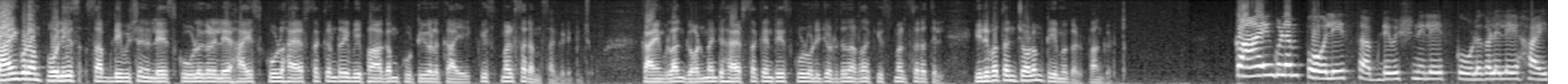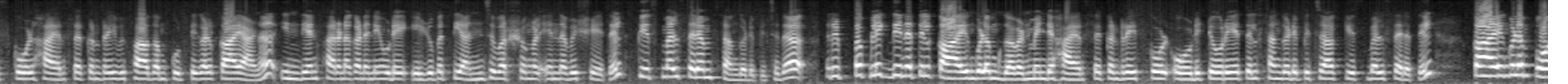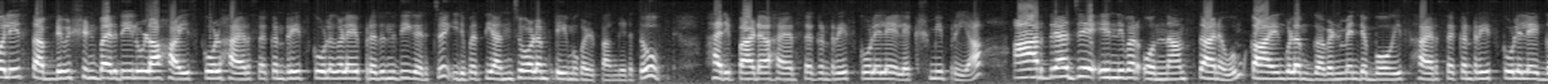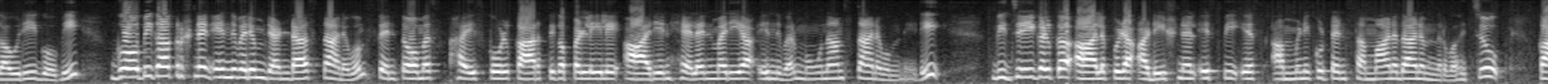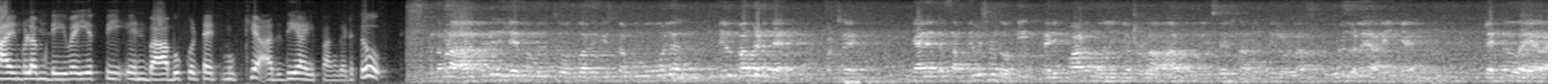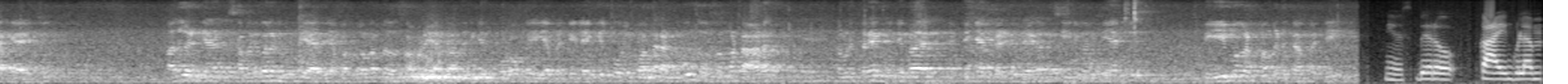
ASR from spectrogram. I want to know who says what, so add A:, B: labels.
A: Kayamkulam police sub ഡിവിഷനിലെ സ്കൂളുകളിലെ high school higher secondary വിഭാഗം കുട്ടികൾക്കായി ക്വിസ് മത്സരം സംഘടിപ്പിച്ചു. Kayamkulam government higher secondary school ഓഡിറ്റോറിയത്തിൽ നടന്ന ക്വിസ് മത്സരത്തിൽ ഇരുപത്തഞ്ചോളം ടീമുകൾ പങ്കെടുത്തു.
B: കായംകുളം പോലീസ് സബ് ഡിവിഷനിലെ സ്കൂളുകളിലെ ഹൈസ്കൂൾ ഹയർ സെക്കൻഡറി വിഭാഗം കുട്ടികൾക്കായാണ് ഇന്ത്യൻ ഭരണഘടനയുടെ എഴുപത്തി അഞ്ച് വർഷങ്ങൾ എന്ന വിഷയത്തിൽ ക്വിസ് മത്സരം സംഘടിപ്പിച്ചത്. റിപ്പബ്ലിക് ദിനത്തിൽ Kayamkulam government higher secondary school ഓഡിറ്റോറിയത്തിൽ സംഘടിപ്പിച്ച ക്വിസ് മത്സരത്തിൽ കായംകുളം പോലീസ് സബ് ഡിവിഷൻ പരിധിയിലുള്ള ഹൈസ്കൂൾ ഹയർ സെക്കൻഡറി സ്കൂളുകളെ പ്രതിനിധീകരിച്ച് ഇരുപത്തിയഞ്ചോളം ടീമുകൾ പങ്കെടുത്തു. ഹരിപ്പാട് ഹയർ സെക്കൻഡറി സ്കൂളിലെ ലക്ഷ്മി പ്രിയ ആർദ്ര ജെ എന്നിവർ ഒന്നാം സ്ഥാനവും. Kayamkulam government boys higher secondary സ്കൂളിലെ ഗൗരി ഗോപി ഗോപിക കൃഷ്ണൻ എന്നിവരും രണ്ടാം സ്ഥാനവും. സെന്റ് തോമസ് ഹൈസ്കൂൾ കാർത്തികപ്പള്ളിയിലെ ആര്യൻ ഹെലൻ മരിയ എന്നിവർ മൂന്നാം സ്ഥാനവും നേടി. വിജയികൾക്ക് Alappuzha additional S P S Amminikuttan സമ്മാനദാനം നിർവഹിച്ചു. കായംകുളം ഡിവൈഎസ്പി എൻ ബാബുക്കുട്ടൻ മുഖ്യ അതിഥിയായി പങ്കെടുത്തു.
C: നമ്മുടെ ആലപ്പുഴ ജില്ലയെ സംബന്ധിച്ച് ഇഷ്ടംപോലെ കുട്ടികൾ പങ്കെടുത്തേനെ. പക്ഷേ ഞാൻ എന്റെ സബ് ഡിവിഷൻ നോക്കി. ഹരിപ്പാട് മുതൽ ഇങ്ങോട്ടുള്ള ആറ് പോലീസ് സ്റ്റേഷൻ അതിർത്തിയിലുള്ള സ്കൂളുകളെ അറിയിക്കാൻ ലെറ്റർ തയ്യാറാക്കി അയച്ചു. അത് കഴിഞ്ഞ് ഞാൻ ശബരിമല ഡ്യൂട്ടിയായിരുന്നു ഞാൻ പത്തൊമ്പത് ദിവസം അവിടെയാണ് അതെനിക്ക് ഫോളോ ചെയ്യാൻ പറ്റിയില്ല എങ്കിൽ പോലും വന്ന രണ്ട് മൂന്ന് ദിവസം കൊണ്ടാണ് നമ്മൾ ഇത്രയും കുഞ്ഞുങ്ങളെ എത്തിക്കാൻ കഴിഞ്ഞത്. ഏകദേശം ഇരുപത്തിയഞ്ച് ടീമുകൾ പങ്കെടുക്കാൻ പറ്റി.
B: News bureau Kayamkulam.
